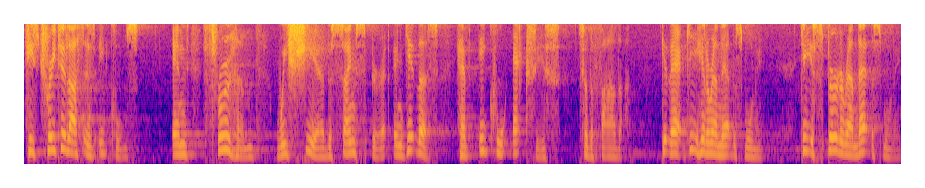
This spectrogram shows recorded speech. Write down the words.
He's treated us as equals, and through him, we share the same spirit, and get this, have equal access to the Father. Get that, get your head around that this morning. Get your spirit around that this morning.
